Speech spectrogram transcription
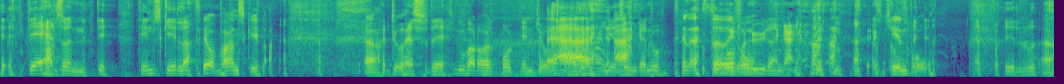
det, det er altså en, det, det er en skiller. Det var bare en skiller. Ja. Du, altså det, nu har du også brugt den joke. Ja, jeg ja, tænker nu, den er du må forny dig en gang. Genbrug. for helvede. Ja.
